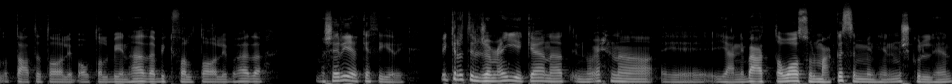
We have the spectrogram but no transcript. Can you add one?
بتعطي طالب أو طالبين هذا بكفل طالب هذا مشاريع كثيرة. فكرة الجمعية كانت إنه إحنا آه، يعني بعد تواصل مع قسم منهن مش كلهن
